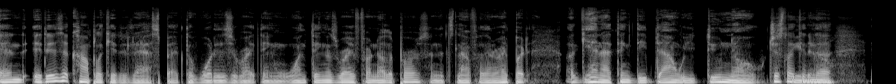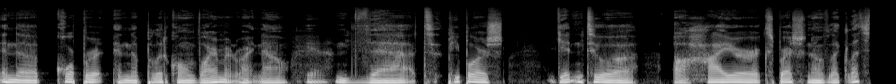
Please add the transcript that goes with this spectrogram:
And it is a complicated aspect of what is the right thing. One thing is right for another person, it's not for the right. But again, I think deep down we do know, just like We in know. the in the corporate and the political environment right now, Yeah. that people are getting to a a higher expression of like, let's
